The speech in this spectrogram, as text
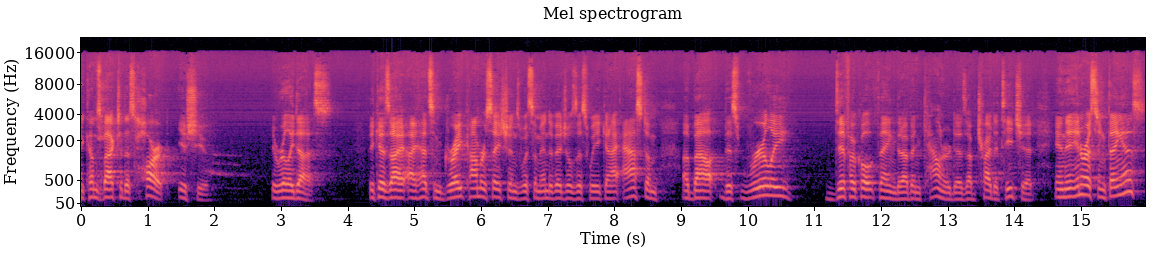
it comes back to this heart issue. It really does because I, I, had some great conversations with some individuals this week, and I asked them about this really difficult thing that I've encountered as I've tried to teach it. And the interesting thing is,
